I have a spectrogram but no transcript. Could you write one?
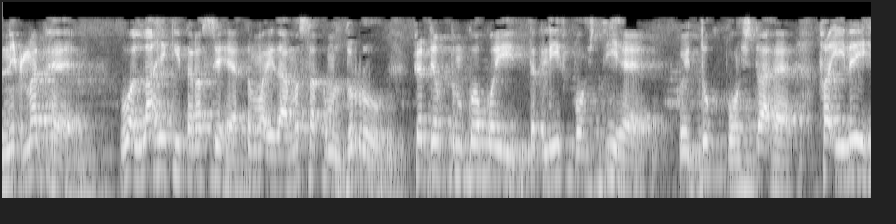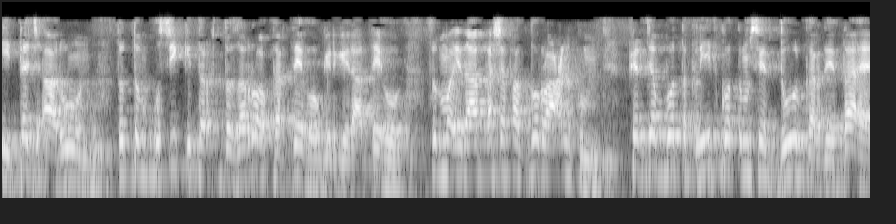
نعمت ہے وہ اللہ ہی کی طرف سے ہے۔ تم ادا مسکم درو پھر جب تم کو کوئی تکلیف پہنچتی ہے، کوئی دکھ پہنچتا ہے فعل ہی تج آرون تو تم اسی کی طرف تجرع کرتے ہو، گر گراتے ہو۔ تم ادا کشف عنکم، پھر جب وہ تکلیف کو تم سے دور کر دیتا ہے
